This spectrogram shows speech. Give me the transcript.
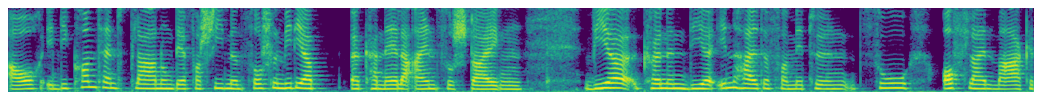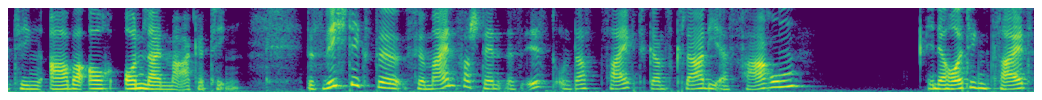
auch in die Contentplanung der verschiedenen Social-Media-Kanäle einzusteigen. Wir können dir Inhalte vermitteln zu Offline-Marketing, aber auch Online-Marketing. Das Wichtigste für mein Verständnis ist, und das zeigt ganz klar die Erfahrung, in der heutigen Zeit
